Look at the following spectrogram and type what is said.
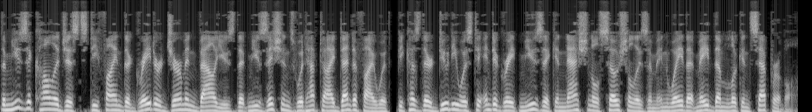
The musicologists defined the greater German values that musicians would have to identify with, because their duty was to integrate music and National Socialism in a way that made them look inseparable.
